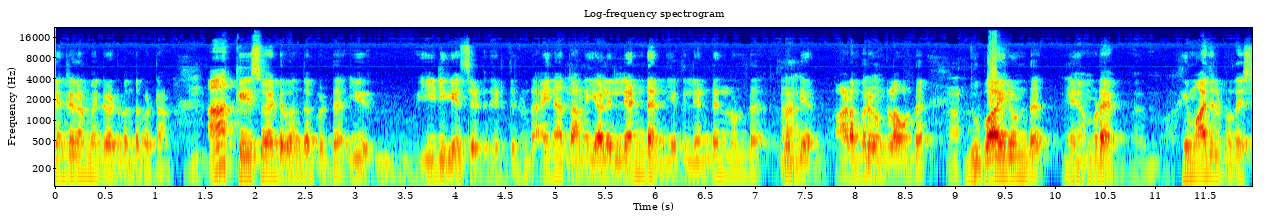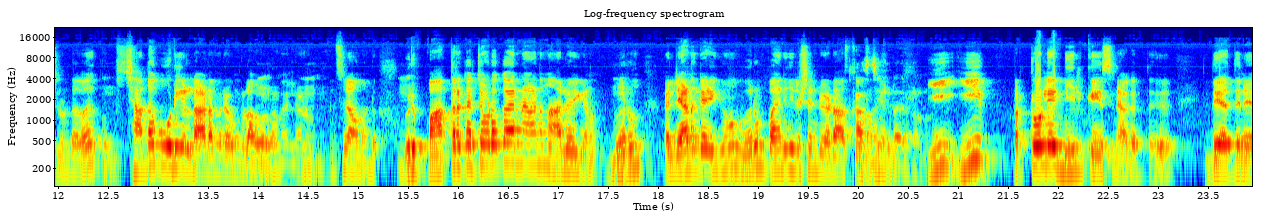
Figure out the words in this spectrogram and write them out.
കേന്ദ്ര ഗവൺമെന്റുമായിട്ട് ബന്ധപ്പെട്ടാണ്. ആ കേസുമായിട്ട് ബന്ധപ്പെട്ട് ഇ ഡി കേസ് എടുത്തിട്ടുണ്ട്. അതിനകത്താണ് ഇയാൾ ലണ്ടൻ. ഇയാൾക്ക് ലണ്ടനിലുണ്ട്. വലിയ ആഡംബര ബംഗ്ലാവുണ്ട്. ദുബായിലുണ്ട്. നമ്മുടെ ഹിമാചൽ പ്രദേശിലുണ്ട്. അത്. ശതകോടികളുടെ ആഡംബരവും ക്ലബുകളാണ് എല്ലാവരും. മനസ്സിലാവുന്നുണ്ട്. ഒരു പാത്ര കച്ചവടക്കാരനാണെന്ന് ആലോചിക്കണം വെറും കല്യാണം കഴിക്കുമ്പോൾ വെറും പതിനഞ്ച് ലക്ഷം രൂപയുടെ ആസ്തി ഈ ഈ പെട്രോളിയം ഡീൽ കേസിനകത്ത് ഇദ്ദേഹത്തിന്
